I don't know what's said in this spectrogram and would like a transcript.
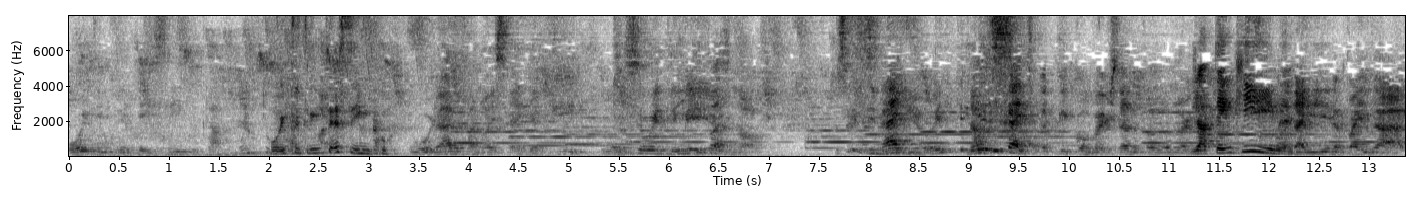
8h35, tá muito 8h35. O horário para nós sair daqui Tem que ser oito e meia. para as 9. Não meia. fica aí fica aqui conversando, falando Já tem que ir, né? Da ira para ir dar,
